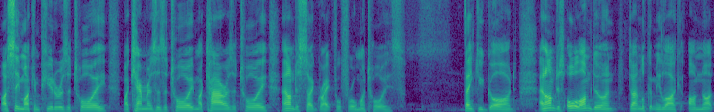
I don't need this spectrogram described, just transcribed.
I see my computer as a toy, my cameras as a toy, my car as a toy, and I'm just so grateful for all my toys. Thank you, God. And I'm just, all I'm doing, don't look at me like I'm not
